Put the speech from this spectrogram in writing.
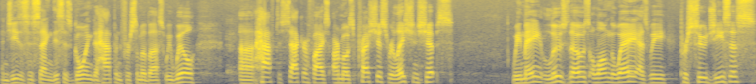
And Jesus is saying this is going to happen for some of us. We will uh, have to sacrifice our most precious relationships. We may lose those along the way as we pursue Jesus.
